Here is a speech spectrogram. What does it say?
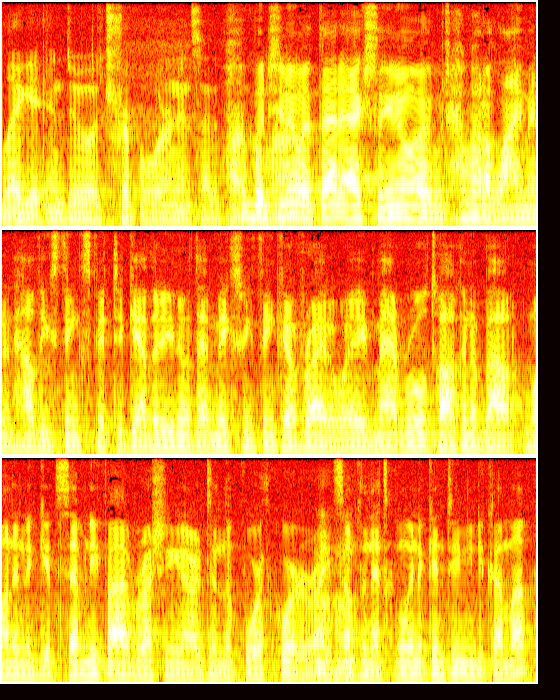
leg it into a triple or an inside the park. But you know run. what? That actually, you know, we talk about alignment and how these things fit together. You know what that makes me think of right away? Matt Rhule talking about wanting to get 75 rushing yards in the fourth quarter, right? Something that's going to continue to come up.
